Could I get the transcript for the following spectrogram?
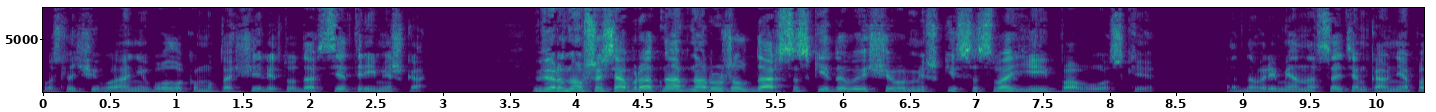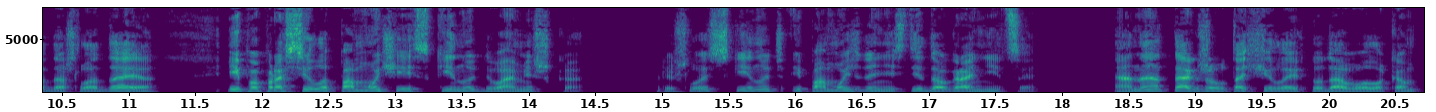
после чего они волоком утащили туда все три мешка. Вернувшись обратно, обнаружил Дарса, скидывающего мешки со своей повозки. Одновременно с этим ко мне подошла Дая и попросила помочь ей скинуть два мешка. Пришлось скинуть и помочь донести до границы. Она также утащила их туда волоком.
